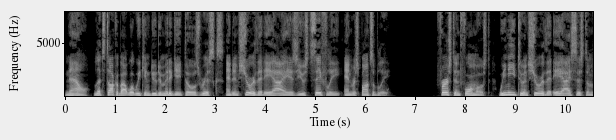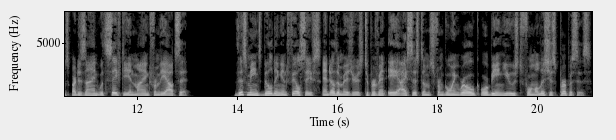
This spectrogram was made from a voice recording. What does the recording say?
Now, let's talk about what we can do to mitigate those risks and ensure that AI is used safely and responsibly. First and foremost, we need to ensure that AI systems are designed with safety in mind from the outset. This means building in failsafes and other measures to prevent AI systems from going rogue or being used for malicious purposes.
